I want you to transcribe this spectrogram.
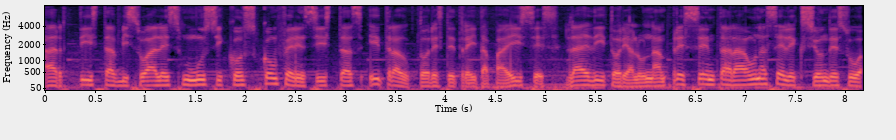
artistas visuales, músicos, conferencistas y traductores de 30 países. La editorial UNAM presentará una selección de su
